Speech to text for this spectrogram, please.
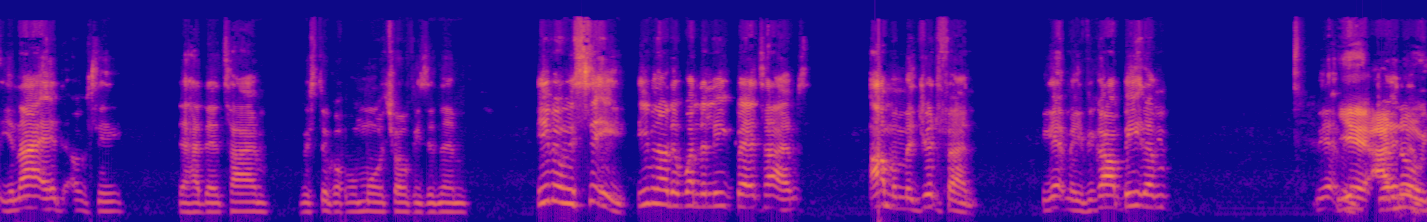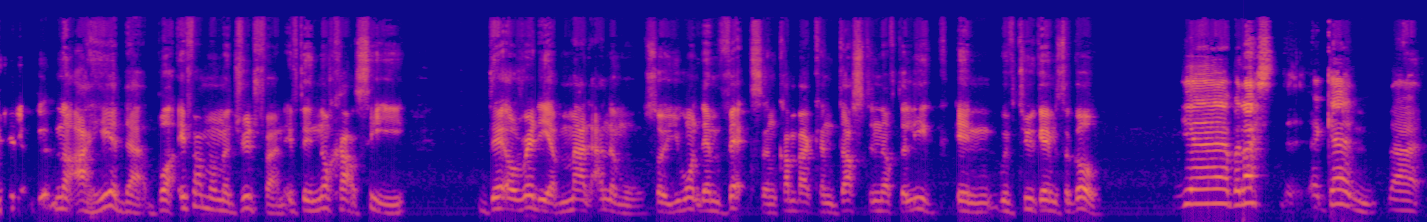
United, obviously, they had their time. We still got one more trophies than them. Even with City, even though they won the league bare times, I'm a Madrid fan. You get me? If you can't beat them, yeah, I know. You, no, I hear that. But if I'm a Madrid fan, if they knock out City, they're already a mad animal. So you want them vex and come back and dust enough the league in with two games to go. Yeah, but that's again that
